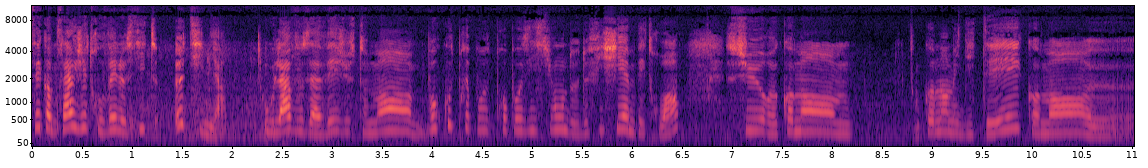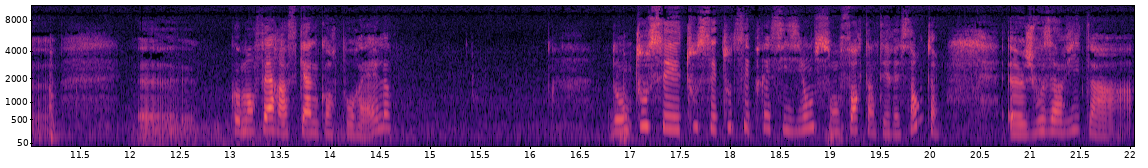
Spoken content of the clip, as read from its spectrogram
C'est comme ça que j'ai trouvé le site Eutimia, où là vous avez justement beaucoup de propositions de, fichiers MP3 sur euh, comment, comment méditer, comment, euh, euh, comment faire un scan corporel. Donc tous ces, tous ces, toutes ces précisions sont fort intéressantes. je vous invite à,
